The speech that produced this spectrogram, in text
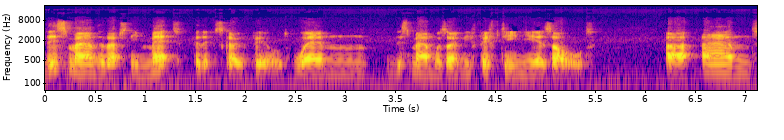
this man had actually met Philip Schofield when this man was only 15 years old. Uh, and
